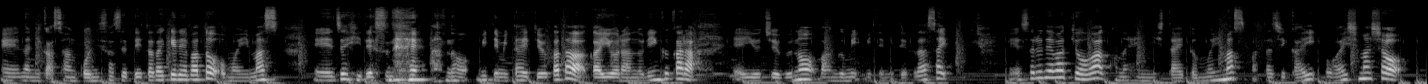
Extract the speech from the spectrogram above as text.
え何か参考にさせていただければと思います。えー、ぜひですね、あの、見てみたいという方は概要欄のリンクから、え YouTube の番組見てみてください。えそれでは今日はこの辺にしたいと思います。また次回お会いしましょう。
